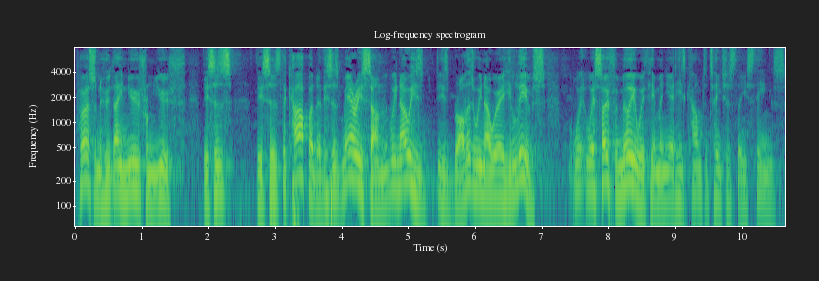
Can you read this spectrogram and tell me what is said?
person who they knew from youth. This is, this is the carpenter. This is Mary's son. We know his, his brothers. We know where he lives. We're so familiar with him, and yet he's come to teach us these things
